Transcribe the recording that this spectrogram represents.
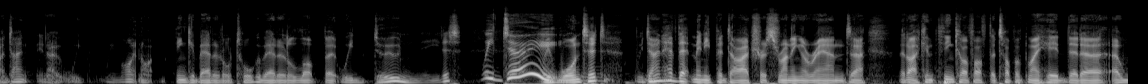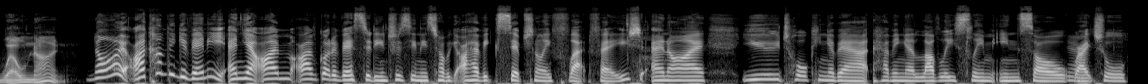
I don't you know we we might not think about it or talk about it a lot, but we do need it. We do. We want it. We don't have that many podiatrists running around uh, that I can think of off the top of my head that are, are well known. No, I can't think of any. And yeah, I'm I've got a vested interest in this topic. I have exceptionally flat feet and I you talking about having a lovely slim insole, Yeah. Rachael,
